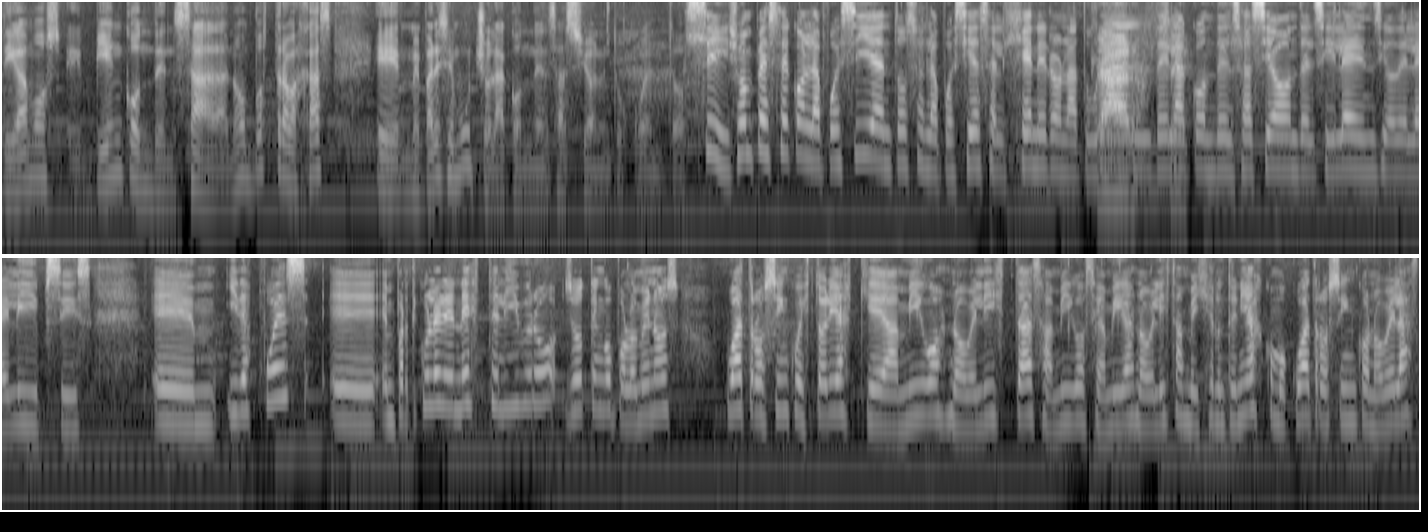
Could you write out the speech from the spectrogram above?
digamos, eh, bien condensada, ¿no? Vos trabajás, eh, me parece mucho la condensación en tus cuentos. Sí, yo empecé con la poesía, entonces la poesía es el género natural de la condensación, del silencio, de la elipsis. Y después, en particular en este libro, yo tengo por lo menos cuatro o cinco historias que amigos novelistas, amigos y amigas novelistas me dijeron, tenías como cuatro o cinco novelas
